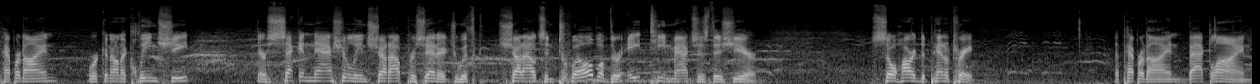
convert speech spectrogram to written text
Pepperdine working on a clean sheet. They're second nationally in shutout percentage with shutouts in 12 of their 18 matches this year. So hard to penetrate. The Pepperdine back line.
